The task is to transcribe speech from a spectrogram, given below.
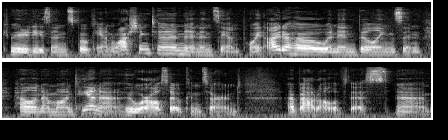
communities in Spokane, Washington, and in Sandpoint, Idaho, and in Billings and Helena, Montana, who are also concerned about all of this um,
